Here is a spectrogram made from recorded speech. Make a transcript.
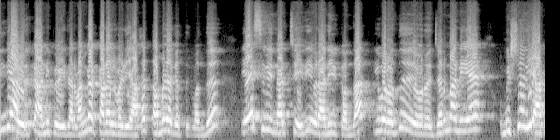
இந்தியாவிற்கு அனுப்பி வைத்தார். வங்கக்கடல் வழியாக தமிழகத்துக்கு வந்து இயேசுவின் நற்செய்தி இவர் அறிவிக்க வந்தார். இவர் வந்து ஒரு ஜெர்மனிய மிஷனரியாக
